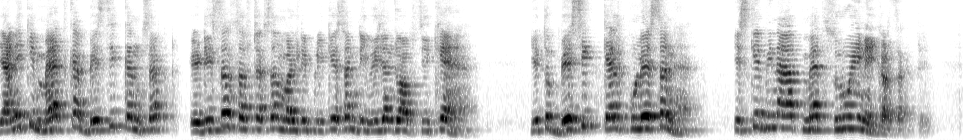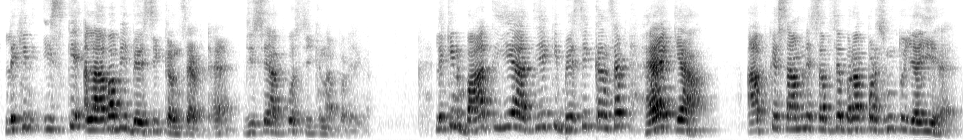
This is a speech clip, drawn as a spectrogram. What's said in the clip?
यानी कि मैथ का basic concept addition subtraction multiplication division जो आप सीखे हैं, ये तो बेसिक कैलकुलेशन है। इसके बिना आप मैथ शुरू ही नहीं कर सकते। लेकिन इसके अलावा भी बेसिक कंसेप्ट है, जिसे आपको सीखना पड़ेगा। लेकिन बात यह आती है कि बेसिक कंसेप्ट है क्या? आपके सामने सबसे बड़ा प्रश्न तो यही है।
